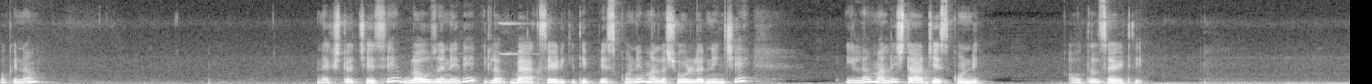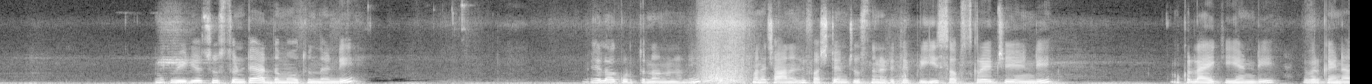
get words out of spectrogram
ఓకేనా? నెక్స్ట్ వచ్చేసి బ్లౌజ్ అనేది ఇలా బ్యాక్ సైడ్కి తిప్పేసుకొని మళ్ళీ షోల్డర్ నుంచి ఇలా మళ్ళీ స్టార్ట్ చేసుకోండి. అవతల సైడ్ది మీకు వీడియో చూస్తుంటే అర్థమవుతుందండి. ఎలా కుడుతున్నాను అని. మన ఛానల్ని ఫస్ట్ టైం చూస్తున్నట్టయితే ప్లీజ్ సబ్స్క్రైబ్ చేయండి. ఒక లైక్ ఇవ్వండి ఎవరికైనా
